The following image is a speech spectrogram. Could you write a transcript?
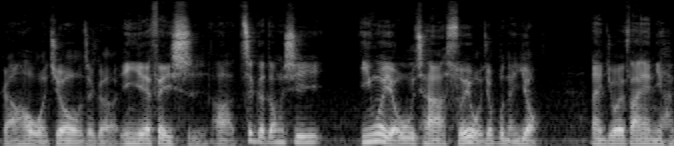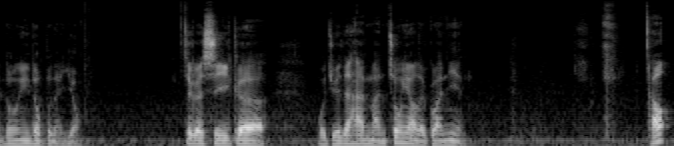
然后我就这个因噎废食啊，这个东西。因为有误差，所以我就不能用。那你就会发现，你很多东西都不能用。这个是一个我觉得还蛮重要的观念。好，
